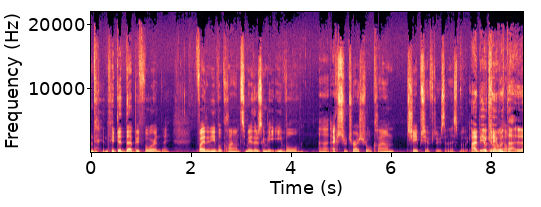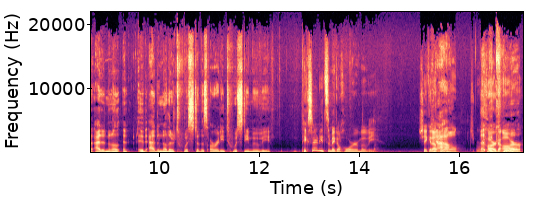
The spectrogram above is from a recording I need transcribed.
they, they, did that before and they fight an evil clown. So maybe there's gonna be evil uh, extraterrestrial clown shapeshifters in this movie. I'd be okay with that. It added another it add another twist to this already twisty movie. Pixar needs to make a horror movie. Shake it yeah, up a little. Hard cool. R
